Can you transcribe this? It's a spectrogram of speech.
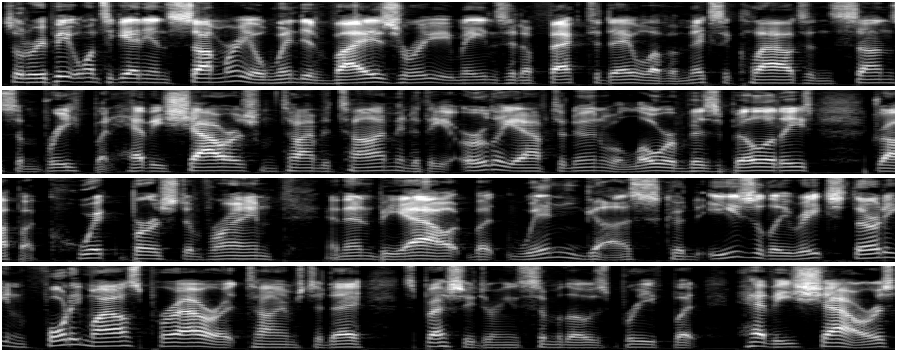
So to repeat once again in summary, a wind advisory remains in effect today. We'll have a mix of clouds and sun, some brief but heavy showers from time to time. Into the early afternoon, we'll lower visibilities, drop a quick burst of rain, and then be out. But wind gusts could easily reach 30 and 40 miles per hour at times today, especially during some of those brief but heavy showers.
